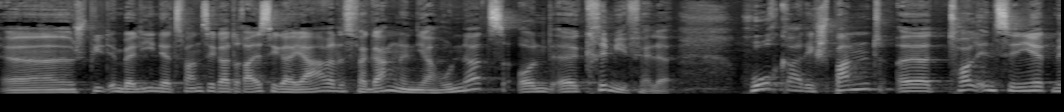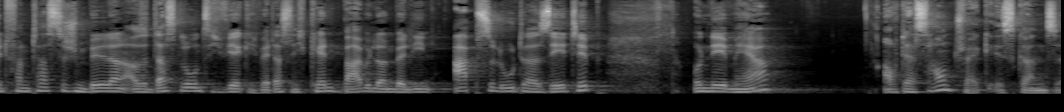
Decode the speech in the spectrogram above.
Äh, spielt in Berlin der 20er, 30er Jahre des vergangenen Jahrhunderts und äh, Krimifälle. Hochgradig spannend, äh, toll inszeniert mit fantastischen Bildern. Also das lohnt sich wirklich. Wer das nicht kennt, Babylon Berlin, absoluter Sehtipp. Und nebenher, auch der Soundtrack ist ganz äh,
